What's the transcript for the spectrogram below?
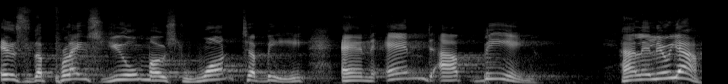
is the place you'll most want to be and end up being. Hallelujah.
